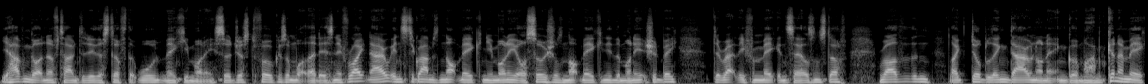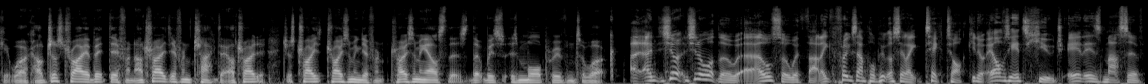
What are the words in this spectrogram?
You haven't got enough time to do the stuff that won't make you money. So just focus on what that is. And if right now Instagram's not making you money or social's not making you the money it should be directly from making sales and stuff, rather than like doubling down on it and going, well, I'm gonna make it work. I'll just try a bit different. I'll try a different tactic. I'll try just try try something different. Try something else that's that was is more proven to work. And do you, know, do you know what though? Also with that, like for example, people say like TikTok. You know, obviously it's huge, it is massive,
